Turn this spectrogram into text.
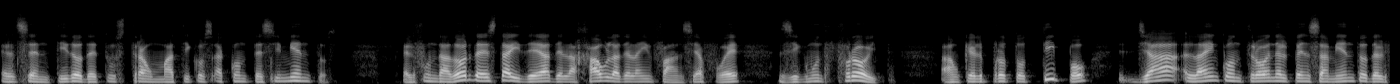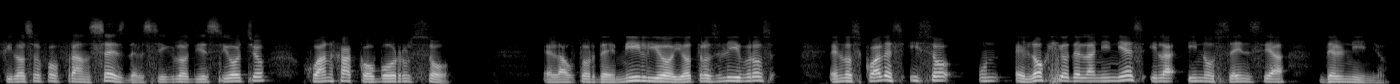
el sentido de tus traumáticos acontecimientos. El fundador de esta idea de la jaula de la infancia fue Sigmund Freud, aunque el prototipo ya la encontró en el pensamiento del filósofo francés del siglo XVIII, Juan Jacobo Rousseau, el autor de Emilio y otros libros, en los cuales hizo un elogio de la niñez y la inocencia del niño,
